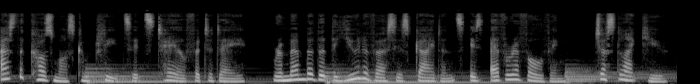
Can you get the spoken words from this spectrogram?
As the cosmos completes its tale for today, remember that the universe's guidance is ever evolving, just like you.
